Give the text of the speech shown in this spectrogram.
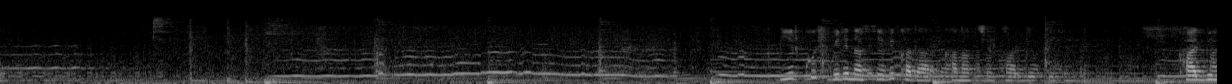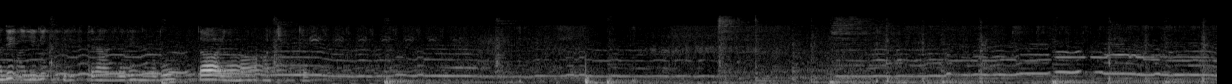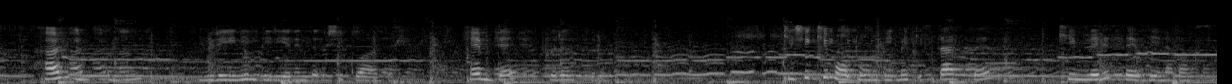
Bir kuş bile nasibi kadar kanat çırpar gökyüzünde. Kalbinde iyilik biriktirenlerin yolu daima açıktır. Her insanın yüreğinin bir yerinde ışık vardır. Hem de pırıl pırıl. Kişi kim olduğunu bilmek isterse kimleri sevdiğine baksın.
